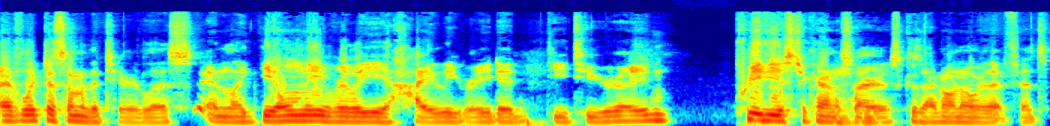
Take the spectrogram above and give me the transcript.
I've looked at some of the tier lists, and like the only really highly rated D2 raid previous to Crown of. Sorrows, because I don't know where that fits.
